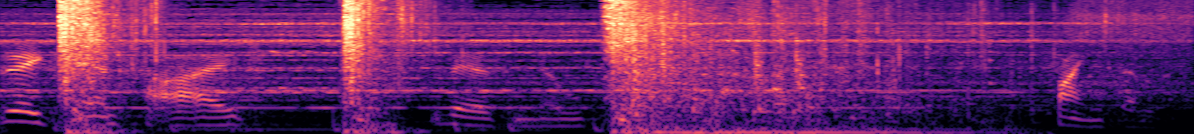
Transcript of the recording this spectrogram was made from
They can't hide. There's no... Find them.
